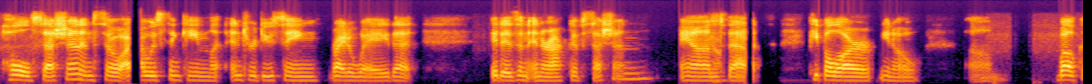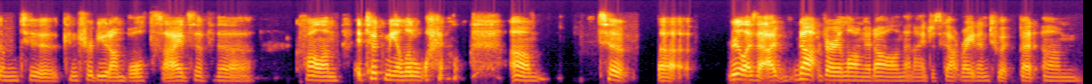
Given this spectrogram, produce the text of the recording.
whole session, and so I was thinking introducing right away that it is an interactive session and that people are, you know, um, welcome to contribute on both sides of the column. It took me a little while um, to uh, realize that I'm not very long at all, and then I just got right into it. But um,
